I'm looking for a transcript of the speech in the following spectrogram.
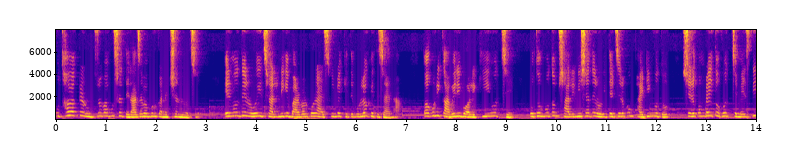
কোথাও একটা রুদ্রবাবুর সাথে রাজাবাবুর কানেকশন রয়েছে। এর মধ্যে রোহিত শালিনীকে বারবার করে আইসক্রিমটা খেতে বললেও খেতে চায় না। তখনই কাবেরী বলে, কি হচ্ছে? প্রথম প্রথম শালিনীর সাথে রোহিতের যেরকম ফাইটিং হতো সেরকমটাই তো হচ্ছে মেজদি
